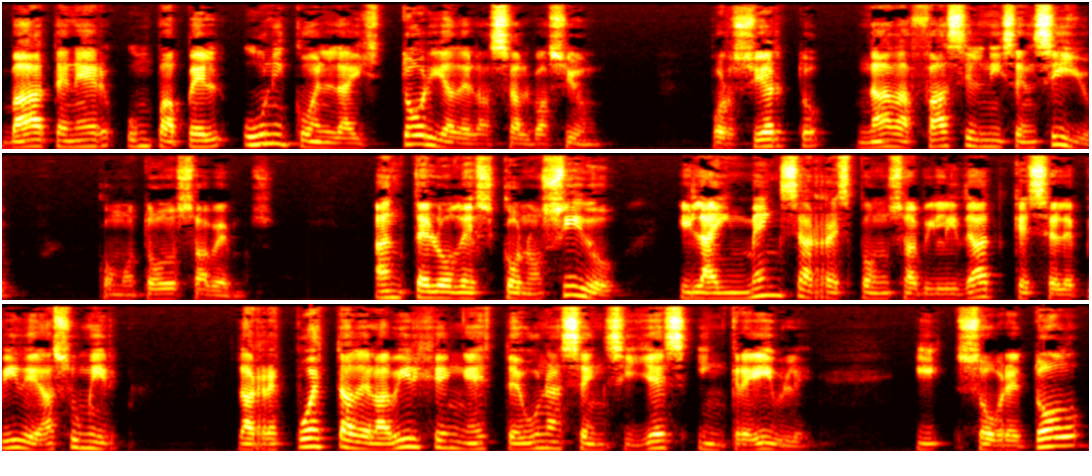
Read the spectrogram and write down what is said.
va a tener un papel único en la historia de la salvación. Por cierto, nada fácil ni sencillo, como todos sabemos. Ante lo desconocido y la inmensa responsabilidad que se le pide asumir, la respuesta de la Virgen es de una sencillez increíble y, sobre todo,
